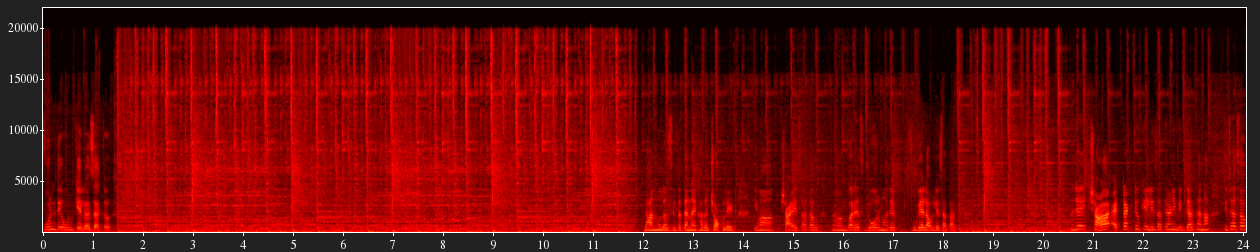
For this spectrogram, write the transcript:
फूल देऊन केलं जातं. लहान मुलं असतील तर त्यांना एखादं चॉकलेट किंवा शाळेचं आता बरेच डोअरमध्ये फुगे लावले जातात. म्हणजे शाळा ॲट्रॅक्टिव्ह केली जाते आणि विद्यार्थ्यांना तिथे असं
